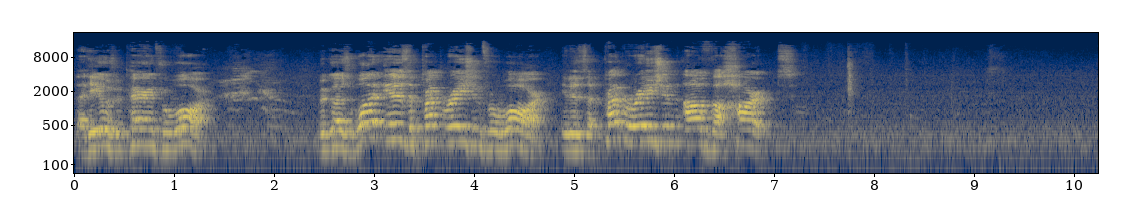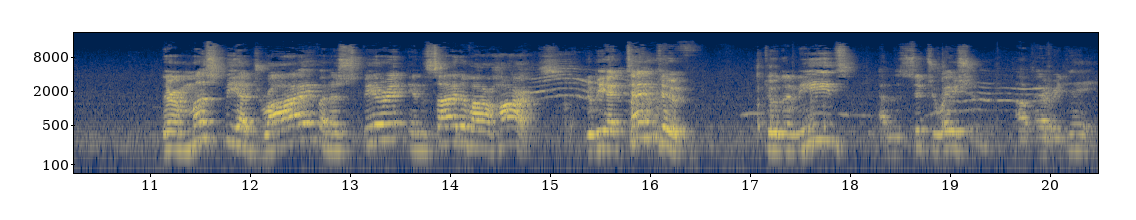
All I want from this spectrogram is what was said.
that he was preparing for war. Because what is the preparation for war? It is the preparation of the heart. There must be a drive and a spirit inside of our hearts to be attentive to the needs and the situation of every day.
